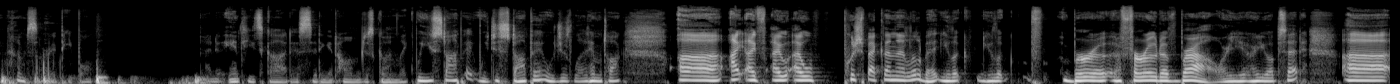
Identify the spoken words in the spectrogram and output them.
I'm sorry, people. I know Auntie Scott is sitting at home, just going like, "Will you stop it? We just stop it. We just let him talk." Uh, I, I, I, I will push back on that a little bit. You look, you look bur- furrowed of brow. Are you, are you upset? Uh,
